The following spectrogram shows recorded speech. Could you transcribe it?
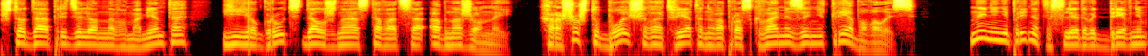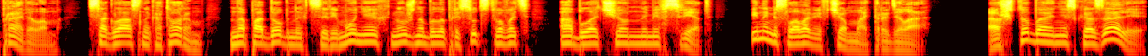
что до определенного момента ее грудь должна оставаться обнаженной. Хорошо, что большего ответа на вопрос Квамезы не требовалось. Ныне не принято следовать древним правилам, согласно которым на подобных церемониях нужно было присутствовать облаченными в свет, иными словами, в чем мать родила. А что бы они сказали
